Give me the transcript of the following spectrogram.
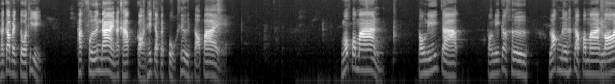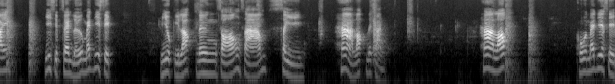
แล้วก็เป็นตัวที่พักฟื้นได้นะครับ ก่อนที่จะไปปลูกที่อื่นต่อไป งบประมาณ ตรงนี้จากตรงนี้ก็คือล็อกหนึ่งเท่ากับประมาณร้อยยี่สิบเซนหรือเม็ดยี่สิบมีอยู่กี่ล็อกหนึ่งสองสามสี่ห้าล็อกด้วยกันห้าล็อกคูณเมตรยี่สิบ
